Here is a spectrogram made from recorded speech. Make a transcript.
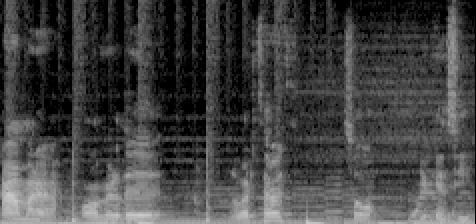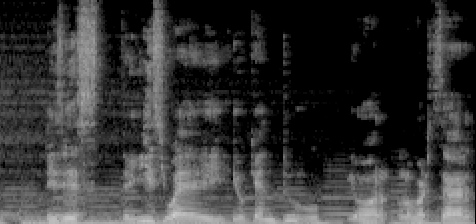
camera over the lower third so you can see. This is the easy way you can do your lower third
